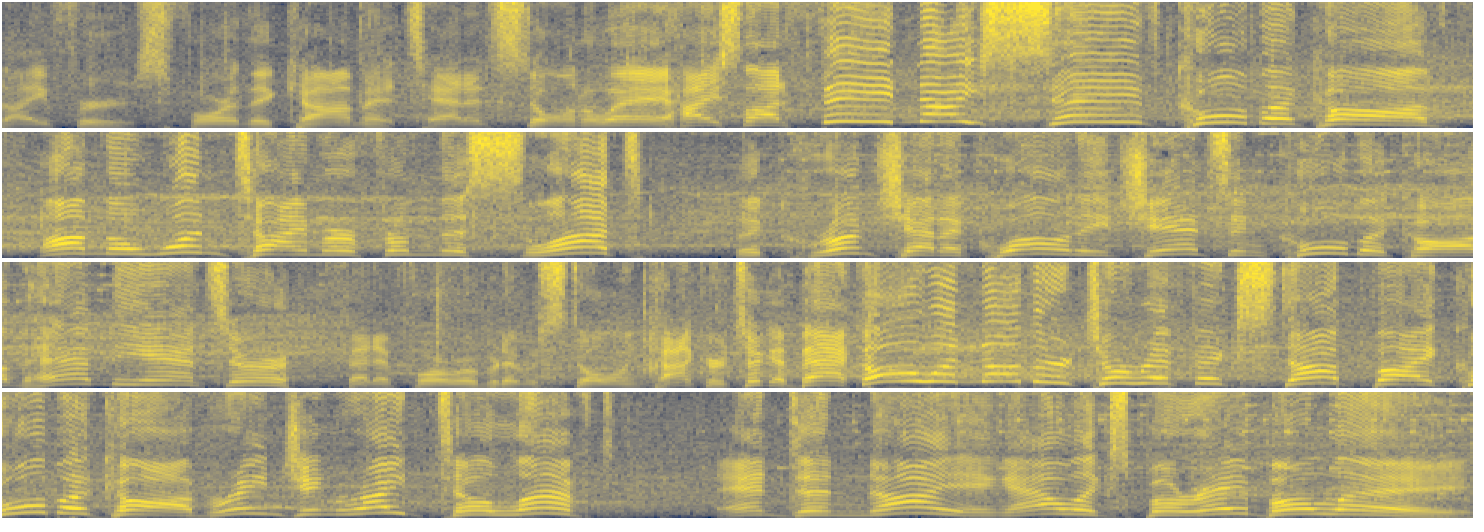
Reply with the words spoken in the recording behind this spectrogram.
Ciphers for the Comets. Had it stolen away. High slot feed. Nice save. Kulbakov on the one timer from the slot. The crunch had a quality chance, and Kulbakov had the answer. Fed it forward, but it was stolen. Concord took it back. Oh, another terrific stop by Kulbakov, ranging right to left and denying Alex Barré-Boulet.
